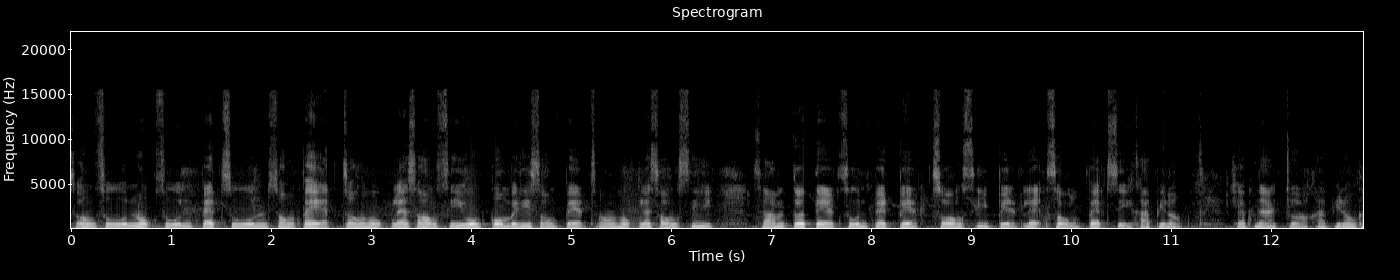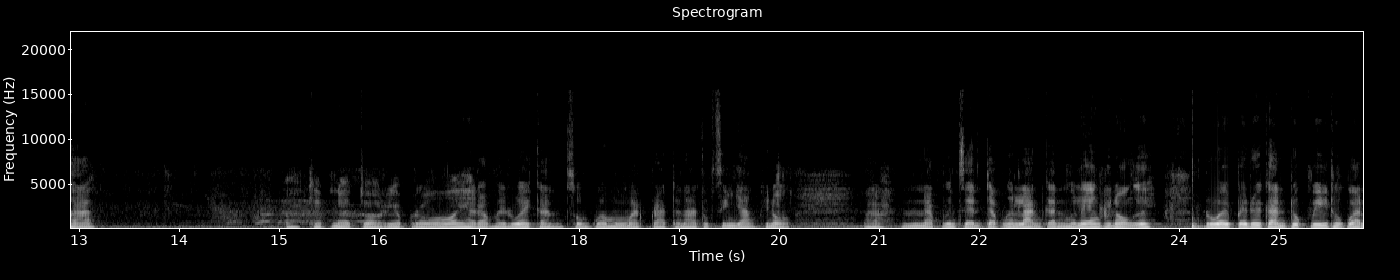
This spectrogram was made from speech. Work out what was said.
20 60 80 28 26 และ 24 วงกลมไปที่ 28 26 และ 24 3 ตัวแตก 088 248 และ 284 ค่ะพี่น้อง แคปหน้าจอค่ะพี่น้องคะแคปหน้าจอเรียบร้อย ให้เราไม่รวยกัน สมความมุ่งมั่นปรารถนาทุกสิ่งอย่างพี่น้อง นับเงินแสนจับเงินล้านกันเมื่อแรงพี่น้องเอ้ยรวยไปด้วยกันทุกวี่ทุกวัน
